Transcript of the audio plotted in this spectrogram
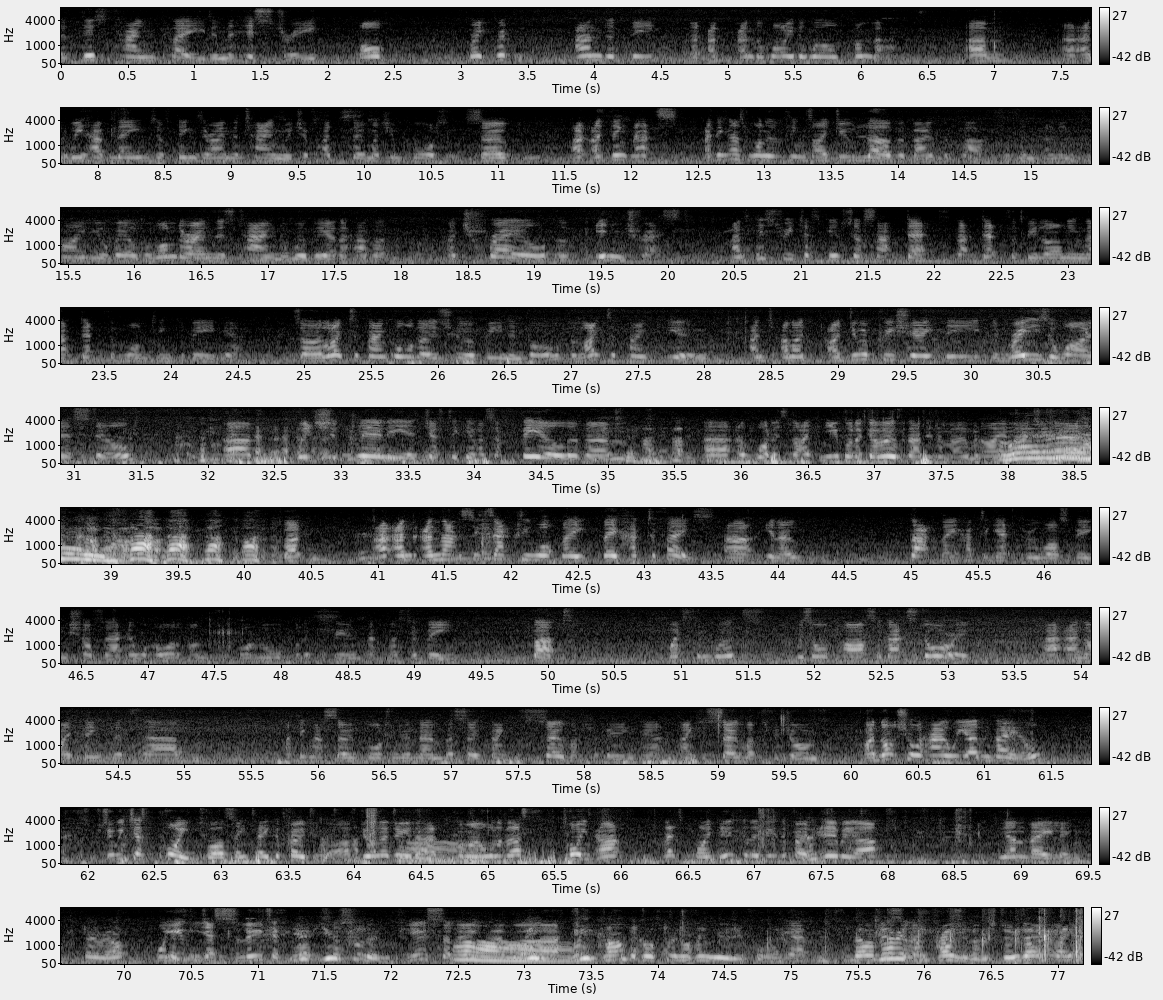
that this town played in the history of Great Britain and the uh, and the wider world from that. Um, uh, and we have names of things around the town which have had so much importance. So I, I think that's I think that's one of the things I do love about the plaques. Is in, and in time you'll be able to wander around this town and we'll be able to have a, a trail of interest And history just gives us that depth, that depth of belonging, that depth of wanting to be here. So I'd like to thank all those who have been involved. I'd like to thank you, and, and I, I do appreciate the, the razor wire still, um, which clearly is just to give us a feel of um, uh, of what it's like. And you've got to go over that in a moment, I imagine. but and, and that's exactly what they, they had to face. Uh, you know, that they had to get through whilst being shot at, and what, what, what an awful experience that must have been. But Weston Woods was all part of that story, and I think that um, I think that's so important to remember. So thank you so much for being here, and thank you so much for John. I'm not sure how we unveil. Should we just point whilst they take a photograph? Do you want to do that? Come on, all of us. Point up. Let's point. Who's going to do the photo? Here we are. The unveiling. There we are. Well, you can just salute if you You, want. you salute. You salute. and we'll, uh, We can't because we're not in uniform. yeah. Though You American salute. presidents do, don't they?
